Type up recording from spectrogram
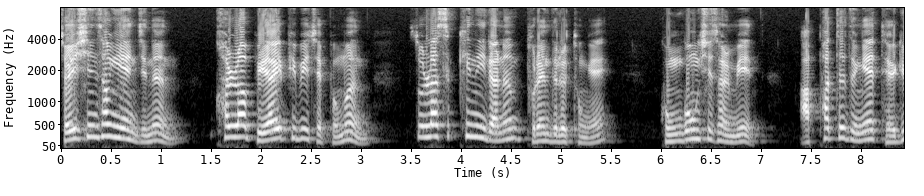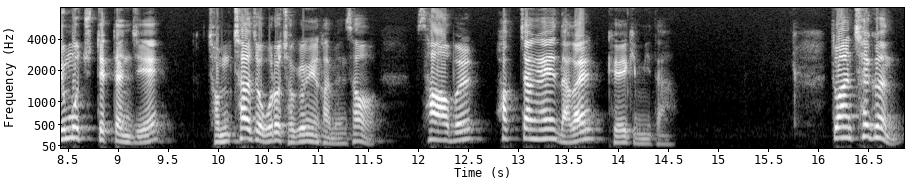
저희 신성 ENG는 컬러 BIPB 제품은 솔라스킨이라는 브랜드를 통해 공공시설 및 아파트 등의 대규모 주택단지에 점차적으로 적용해 가면서 사업을 확장해 나갈 계획입니다. 또한 최근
